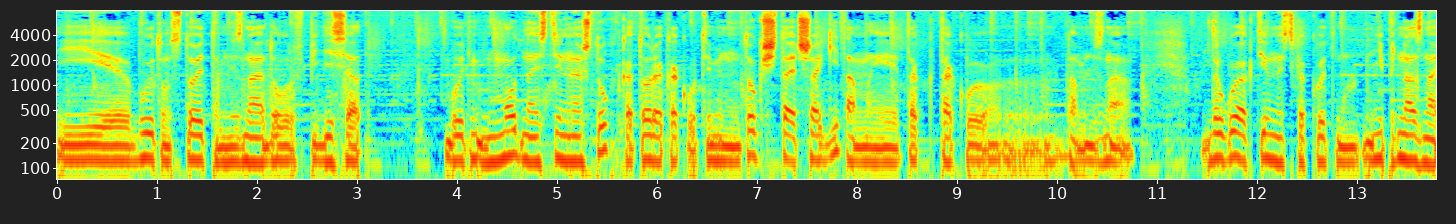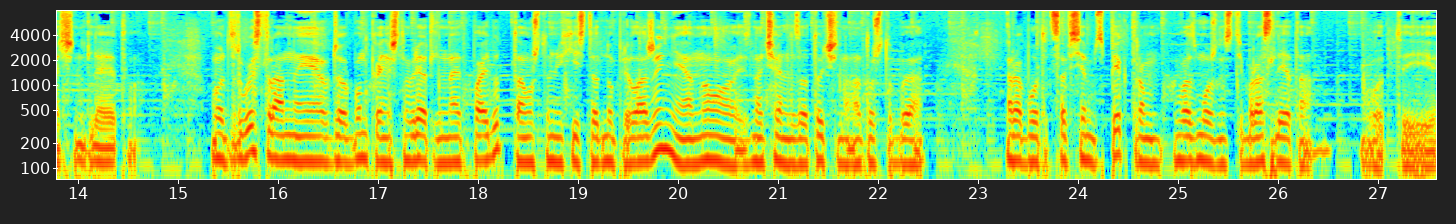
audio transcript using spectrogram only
и будет он стоить, там, не знаю, долларов 50. Будет модная, стильная штука, которая как вот именно только считает шаги там и так, такую, там, не знаю, другую активность какую-то не предназначена для этого. Вот, с другой стороны, в Jabon, конечно, вряд ли на это пойдут, потому что у них есть одно приложение, оно изначально заточено на то, чтобы работать со всем спектром возможностей браслета. Вот, и...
